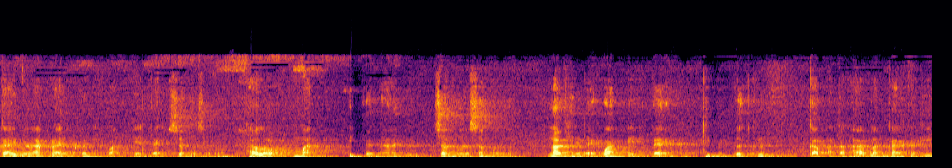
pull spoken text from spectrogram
ใกล้เวลาไกลมันก็มีความเปลี่ยนแปลงเสมอๆถ้าเราหมั่น พิจารณาอยู่เสมอเสมอเราเห็นไอ้ความเปลี่ยนแปลงที่มันเกิดขึ้นกับอัตภาพร่างกายก็ดี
